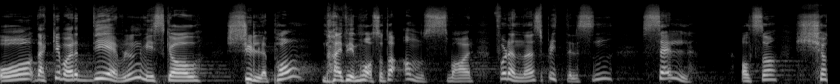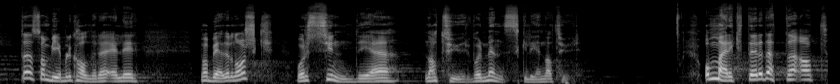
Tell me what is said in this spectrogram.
Og det er ikke bare djevelen vi skal skylde på. Nei, vi må også ta ansvar for denne splittelsen selv. Altså kjøttet, som Bibelen kaller det, eller på bedre norsk vår syndige natur, vår menneskelige natur. Og merk dere dette at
